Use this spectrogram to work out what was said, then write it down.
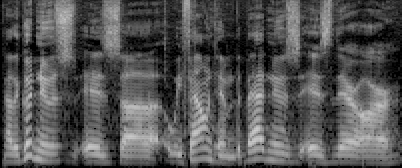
Now, the good news is uh, we found him. The bad news is there are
